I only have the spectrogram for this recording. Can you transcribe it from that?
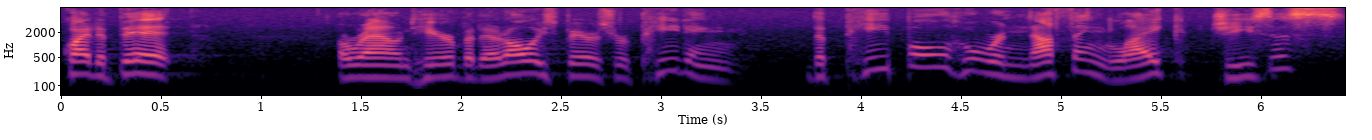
quite a bit around here, but it always bears repeating. The people who were nothing like Jesus,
